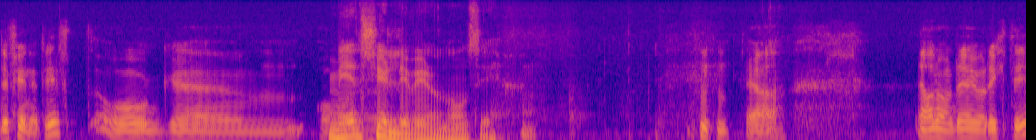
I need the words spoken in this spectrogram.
definitivt. Og, eh, og Medskyldig, vil jo noen si. ja. ja da, det er jo riktig.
